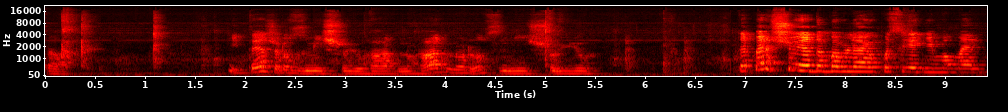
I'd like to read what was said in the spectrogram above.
Так. І теж розмішую гарно, гарно розмішую. Тепер що я додаю в останній момент?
